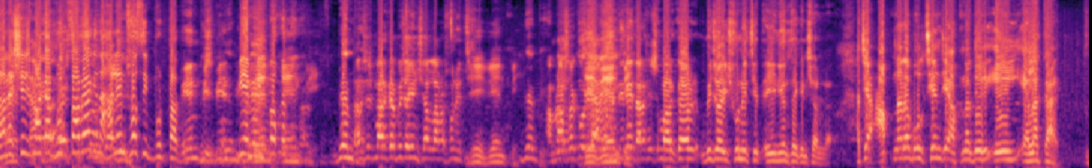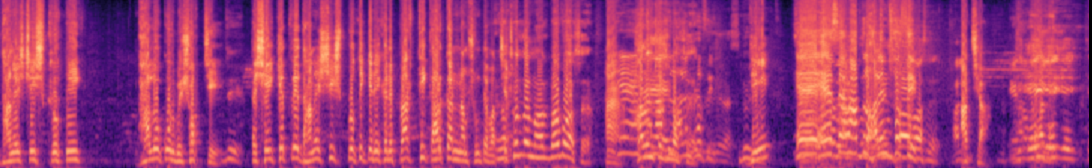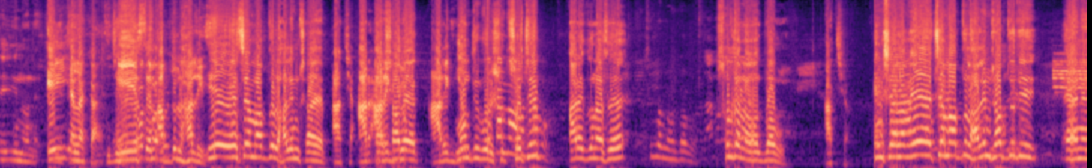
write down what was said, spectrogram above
ধানের শীষ মার্কা ভোট পাবে কিন্তু হালিম সচিব ভোট পাবে। বিএনপি বিএনপি বিএনপির পক্ষে থেকে। বিএনপি। ধানের মার্কার বিজয় ইনশাআল্লাহ আমরা শুনেছি। জি বিএনপি। বিএনপি। আমরা আশা করি আগামী দিনে ধানের মার্কার বিজয় সুনিশ্চিত এই ইউনিয়ন থেকে ইনশাআল্লাহ। আচ্ছা আপনারা বলছেন যে আপনাদের এই এলাকায় ধানের শীষ প্রতীক ভালো করবে সবচেয়ে। তা সেই ক্ষেত্রে ধানের শীষ প্রতীকের এখানে প্রার্থী কার কার নাম শুনতে পাচ্ছেন? সুলতান মাহমুদ বাবু আছে। হ্যাঁ। হালিম সচিব আছে। জি? A, S M Abdul Halim সচিব। আচ্ছা। এই এই এই এই ইউনিয়নে এই এলাকা S M Abdul Halim. S M Abdul Halim সাহেব। আচ্ছা আর আর আরেকজন সাবেক আরেকজন মন্ত্রী পরিষদ সচিব আরেকজন আছে সুলতান আহমদ বাবু। আচ্ছা। ইনশাআল্লাহ A S M Abdul Halim সাহেব যদি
